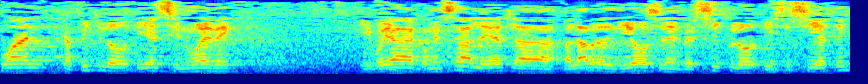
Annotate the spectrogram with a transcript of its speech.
Juan capítulo 19 y voy a comenzar a leer la palabra de Dios en el versículo 17.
